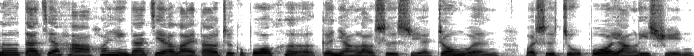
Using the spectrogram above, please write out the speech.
Hello，大家好，欢迎大家来到这个播客，跟杨老师学中文。我是主播杨丽群，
